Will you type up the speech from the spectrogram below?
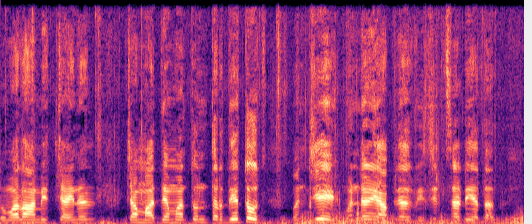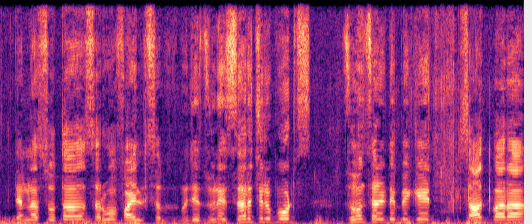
तुम्हाला आम्ही चॅनलच्या माध्यमातून तर देतोच. पण जे मंडळी आपल्या व्हिजिटसाठी येतात त्यांना स्वतः सर्व फाईल म्हणजे जुने सर्च रिपोर्ट्स झोन सर्टिफिकेट सात बारा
